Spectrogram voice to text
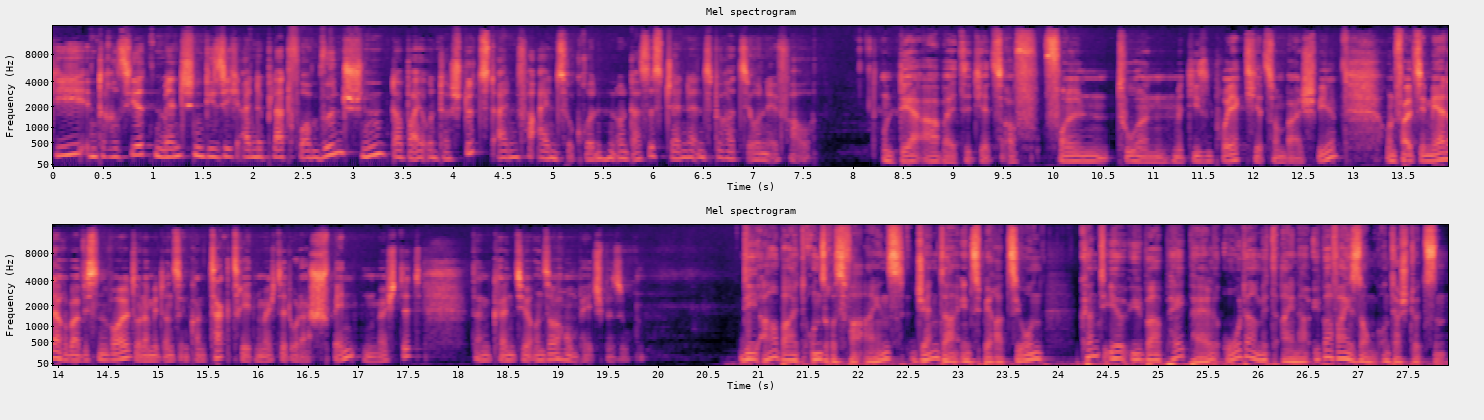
die interessierten Menschen, die sich eine Plattform wünschen, dabei unterstützt, einen Verein zu gründen. Und das ist Gender Inspiration e.V. Und der arbeitet jetzt auf vollen Touren mit diesem Projekt hier zum Beispiel. Und falls ihr mehr darüber wissen wollt oder mit uns in Kontakt treten möchtet oder spenden möchtet, dann könnt ihr unsere Homepage besuchen. Die Arbeit unseres Vereins Gender Inspiration könnt ihr über PayPal oder mit einer Überweisung unterstützen.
